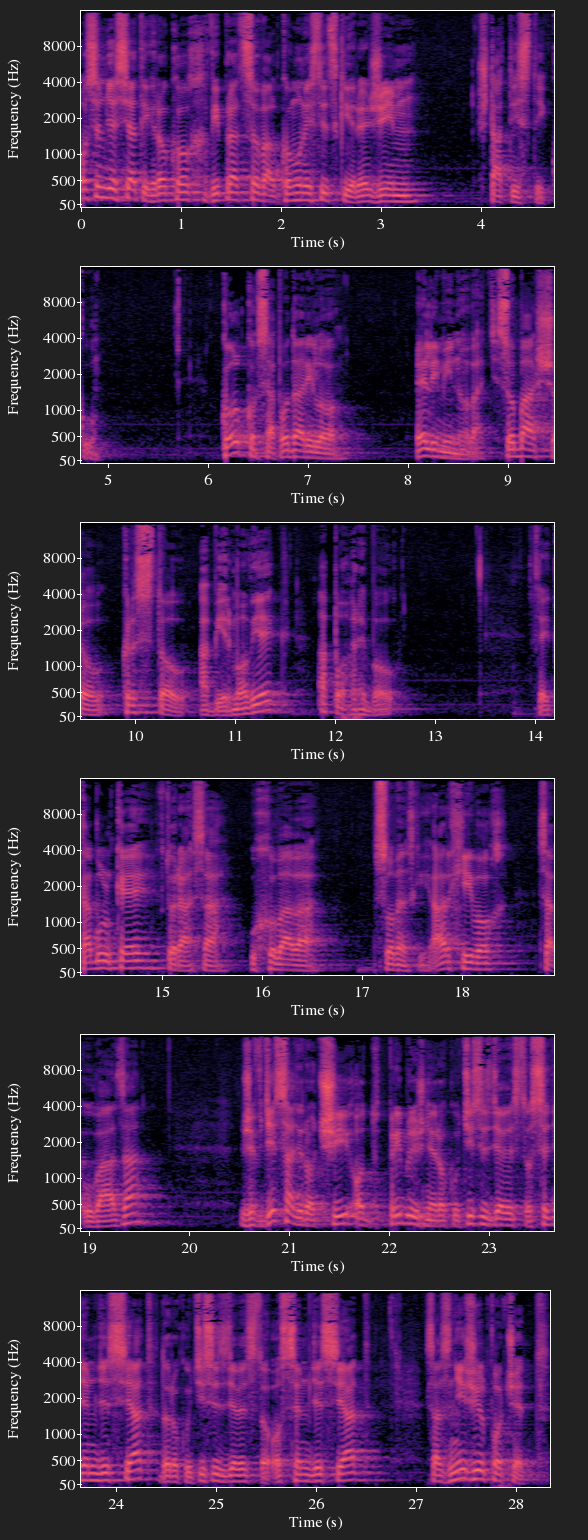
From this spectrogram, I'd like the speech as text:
80. rokoch vypracoval komunistický režim štatistiku. Koľko sa podarilo eliminovať sobášov, krstov a birmoviek a pohrebov. V tej tabulke, ktorá sa uchováva v slovenských archívoch, sa uvádza, že v 10 ročí od približne roku 1970 do roku 1980 sa znížil počet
